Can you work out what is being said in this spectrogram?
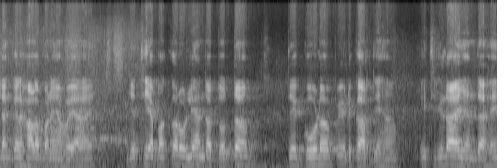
ਲੰਗਰ ਹਾਲ ਬਣਿਆ ਹੋਇਆ ਹੈ, ਜਿੱਥੇ ਆਪਾਂ ਘਰੋਂ ਲਿਆਂਦਾ ਦੁੱਧ ਅਤੇ ਗੁੜ ਭੇਟ ਕਰਦੇ ਹਾਂ, ਇੱਥੇ ਚੜ੍ਹਾਇਆ ਜਾਂਦਾ ਹੈ।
